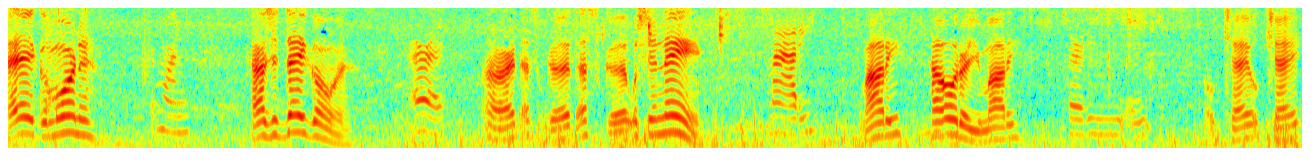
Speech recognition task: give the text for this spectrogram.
Hey, good morning. Good morning. How's your day going? All right. All right, that's good. That's good. What's your name? Marty, Marty? How old are you, Marty? 38. Okay, okay.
